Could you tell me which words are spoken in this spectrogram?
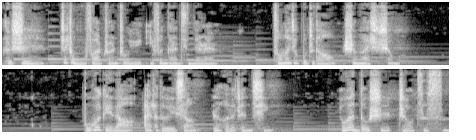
可是，这种无法专注于一份感情的人。从来就不知道深爱是什么，不会给到爱他的对象任何的真情，永远都是只有自私。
